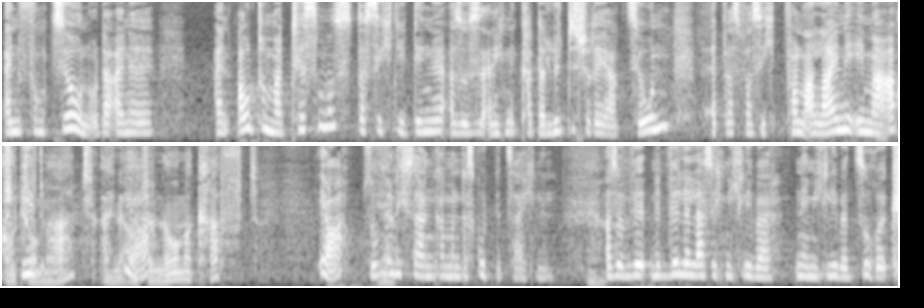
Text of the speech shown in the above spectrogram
eine Funktion oder eine, ein Automatismus, dass sich die Dinge, also es ist eigentlich eine katalytische Reaktion, etwas, was sich von alleine immer ein abspielt. Automat, eine ja. autonome Kraft. Ja, so ja. würde ich sagen, kann man das gut bezeichnen. Ja. Also mit Wille lasse ich mich lieber, nehme ich lieber zurück.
